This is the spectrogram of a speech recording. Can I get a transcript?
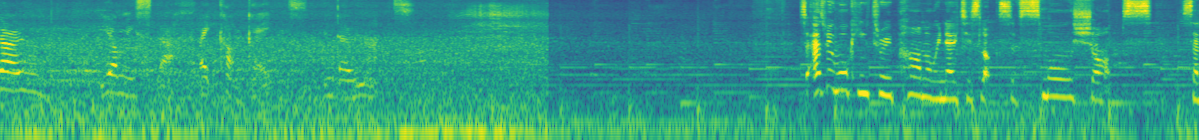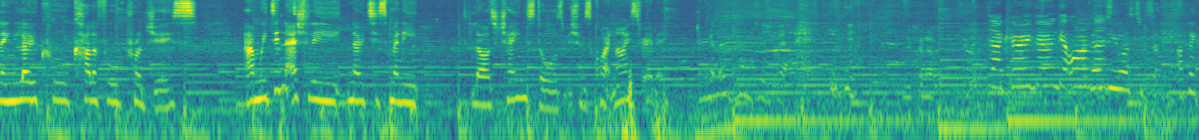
loads of yummy stuff like cupcakes and donuts. So as we're walking through Palma, we notice lots of small shops selling local, colourful produce, and we didn't actually notice many large chain stores, which was quite nice, really. Dad, can we go and get one of those? I think.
